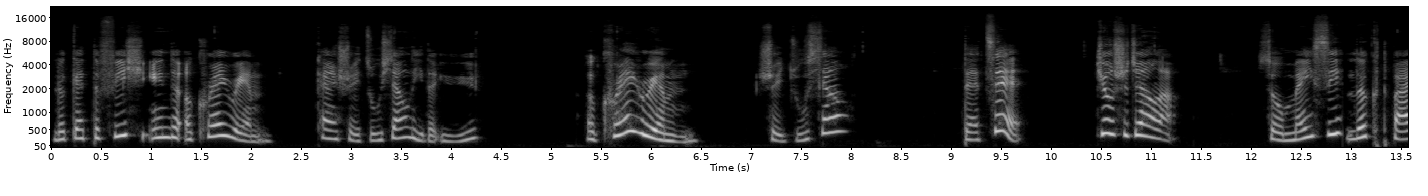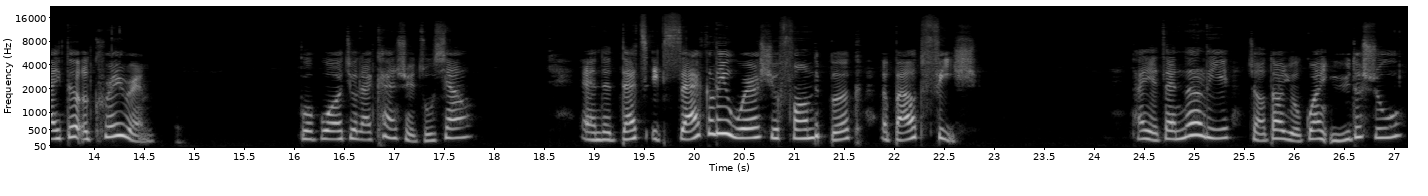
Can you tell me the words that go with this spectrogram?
Look at the fish in the aquarium，看水族箱里的鱼。Aquarium 水族箱。That's it, 就是这样了。So Maisy looked by the aquarium。波波就来看水族箱。And that's exactly where she found the book about fish。她也在那里找到有关鱼的书。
